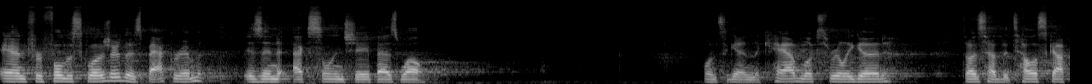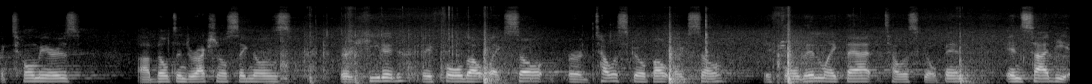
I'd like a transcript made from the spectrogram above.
And for full disclosure, this back rim is in excellent shape as well. Once again, the cab looks really good. Does have the telescopic tow mirrors, uh, built-in directional signals. They're heated, they fold out like so, or telescope out like so. They fold in like that, telescope in. Inside the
